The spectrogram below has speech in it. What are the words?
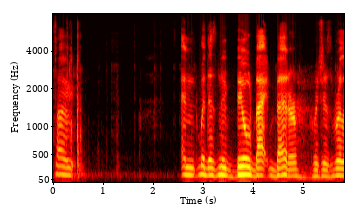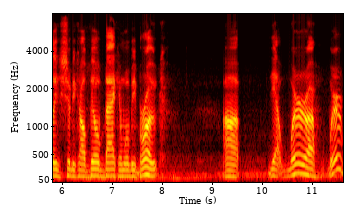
so and with this new build back better, which is really should be called build back and we'll be broke. Uh, yeah, we're uh, we're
